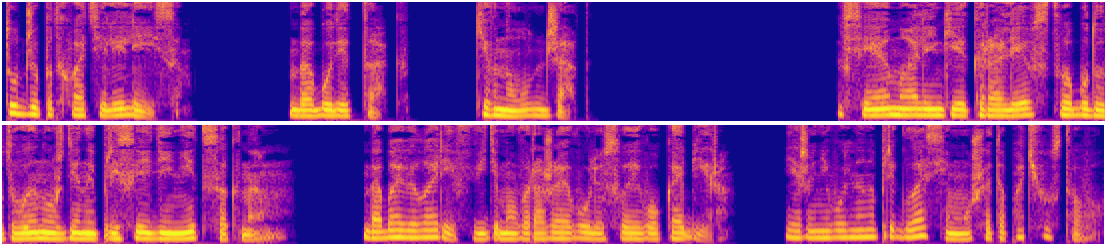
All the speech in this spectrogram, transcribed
Тут же подхватили лейсы. «Да будет так», — кивнул Джад. «Все маленькие королевства будут вынуждены присоединиться к нам», — добавил Ариф, видимо, выражая волю своего Кабира. Я же невольно напряглась, и муж это почувствовал.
